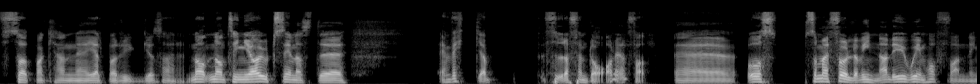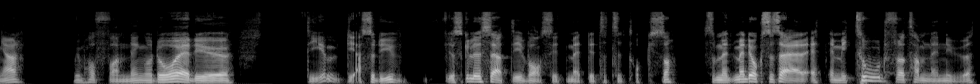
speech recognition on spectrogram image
så att man kan eh, hjälpa ryggen så här. Nå någonting jag har gjort senaste en vecka, fyra, fem dagar i alla fall. Eh, och som en följd av innan, det är ju Wim Hof-vandringar. Wim Hof-vandring och då är det ju, det är ju, det, alltså det är ju, jag skulle säga att det är vansinnigt meditativt också. Så, men, men det är också så här ett, en metod för att hamna i nuet.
